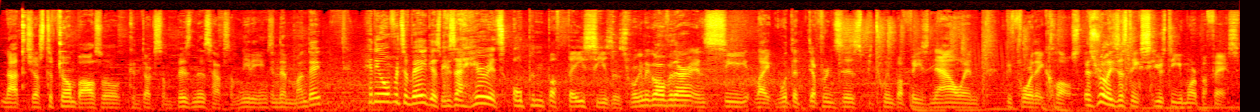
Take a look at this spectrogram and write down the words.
not just to film, but also conduct some business, have some meetings. And then Monday, heading over to Vegas because I hear it's open buffet season. So we're gonna go over there and see like what the difference is between buffets now and before they close. It's really just an excuse to eat more buffets.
